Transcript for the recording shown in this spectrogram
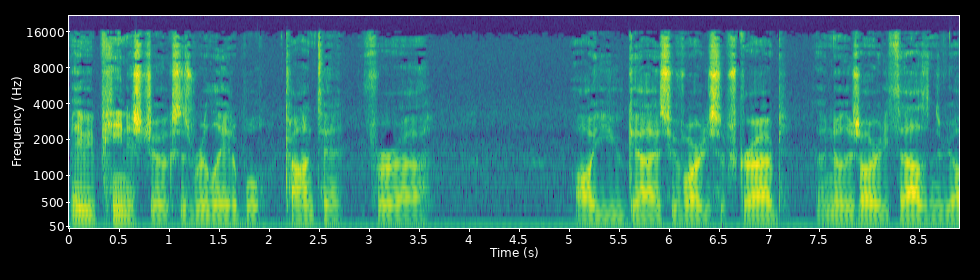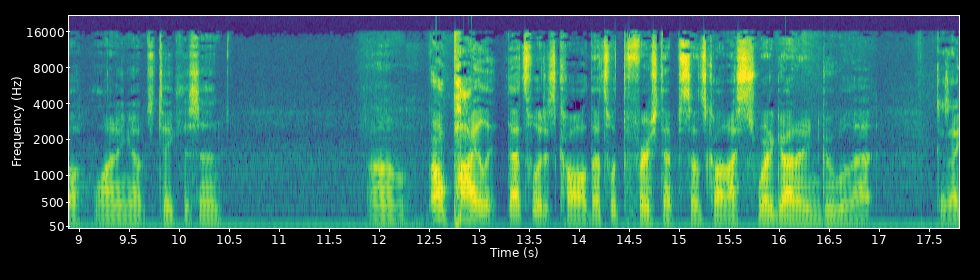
maybe penis jokes is relatable content for uh, all you guys who've already subscribed. I know there's already thousands of y'all lining up to take this in. Um, oh, pilot. That's what it's called. That's what the first episode's called. I swear to God, I didn't Google that because I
